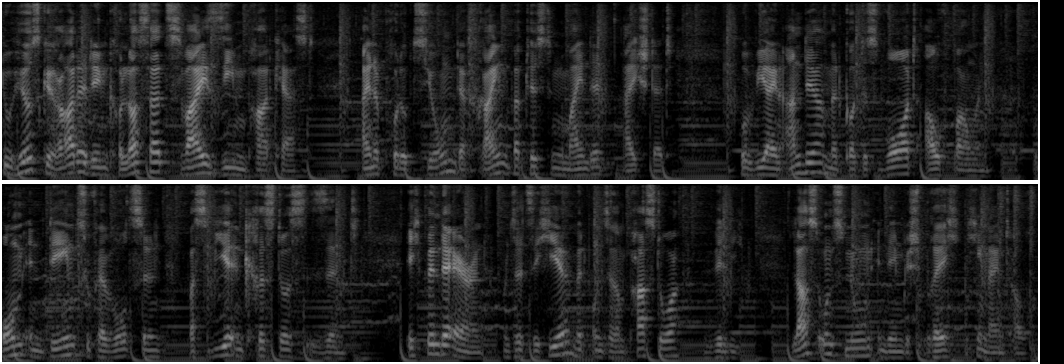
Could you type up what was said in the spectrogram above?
Du hörst gerade den Kolosser 2.7 Podcast, eine Produktion der Freien Baptistengemeinde Eichstätt, wo wir einander mit Gottes Wort aufbauen, um in dem zu verwurzeln, was wir in Christus sind. Ich bin der Aaron und sitze hier mit unserem Pastor Willi. Lass uns nun in dem Gespräch hineintauchen.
